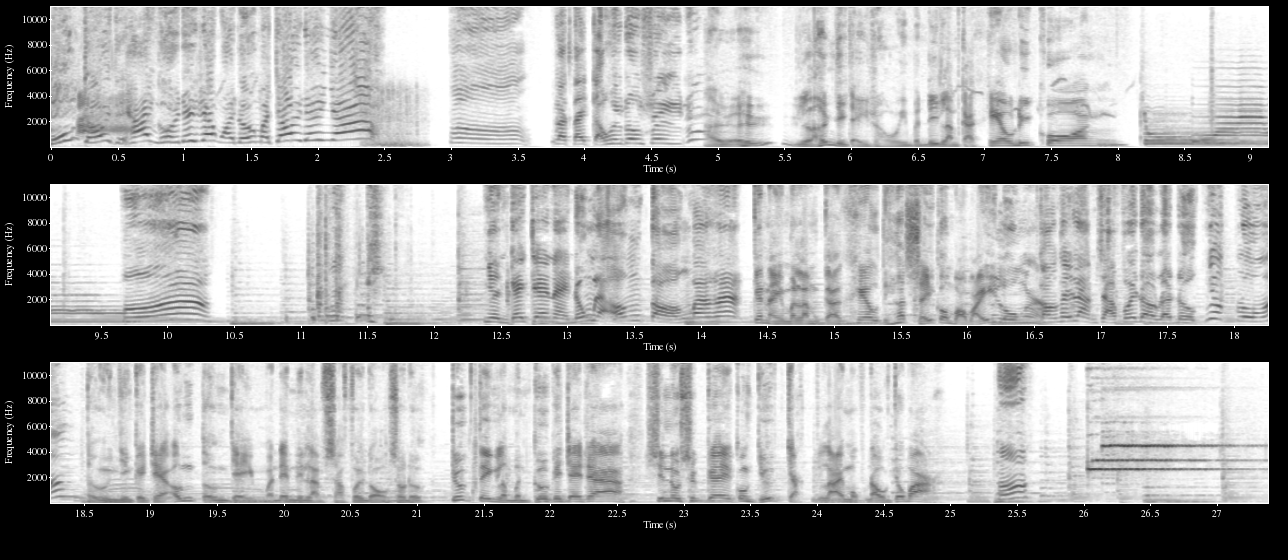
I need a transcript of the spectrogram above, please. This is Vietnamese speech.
Muốn chơi thì hai người đi ra ngoài đường mà chơi đi nha. Ừ, Là tại cậu Hiroshi đó. Ừ, ừ, lỡ như vậy rồi mình đi làm cà keo đi con Nhìn cây tre này đúng là ấn tượng ba ha. Cái này mà làm cà kheo thì hết sảy con bà bảy luôn á. Con thấy làm xào phơi đồ là được nhất luôn á. Tự nhiên cây tre ấn tượng vậy mà đem đi làm xà phơi đồ sao được? Trước tiên là mình cưa cây tre ra Shinosuke con giữ chặt lại một đầu cho ba. Hả?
